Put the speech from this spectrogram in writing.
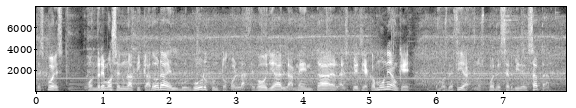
Después pondremos en una picadora el bulgur junto con la cebolla, la menta, la especia común, aunque, como os decía, nos puede servir el sátar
